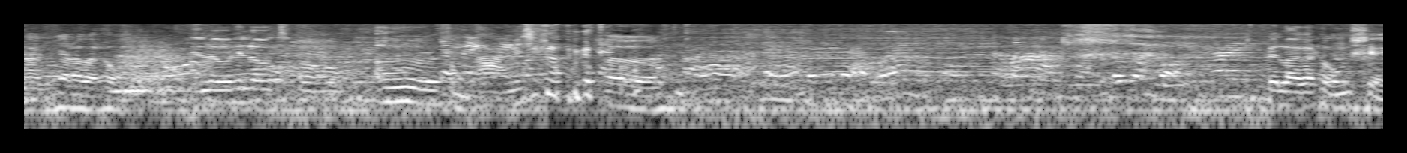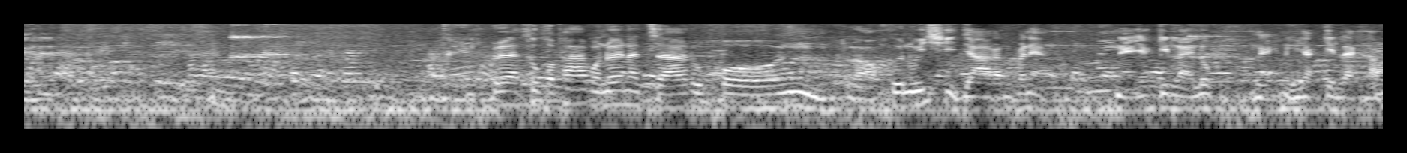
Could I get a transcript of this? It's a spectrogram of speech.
ร้านที่เรากระทง Hello Hello โชเออสงกรารไม่ใช่ลอยกระทเองอ เป็นลอยกระทงเฉยเลย ดูแลสุขภาพกันด้วยนะจ๊ะทุกคนหรอคืนวิฉีดยากันปะเนี่ยไหนอยากกินอะไรลูกไหนหนูอยากกินอะไรครับ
